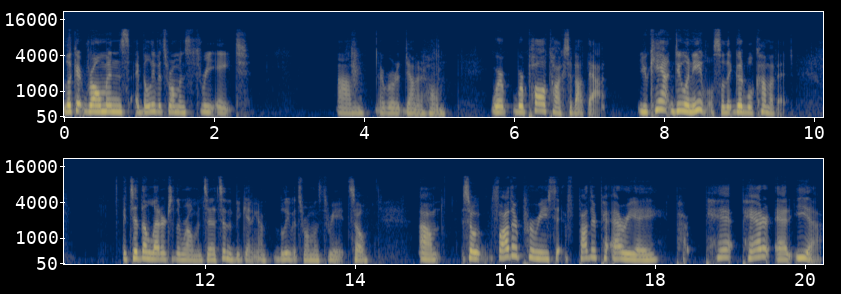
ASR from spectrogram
Look at Romans, I believe it's Romans 3 8. Um, I wrote it down at home, where, where Paul talks about that. You can't do an evil so that good will come of it. It's in the letter to the Romans, and it's in the beginning. I believe it's Romans 3 8. So, um, so Father Paris, Father Pereira, Pereira, Pereira,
